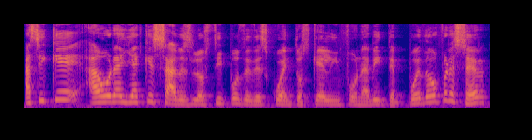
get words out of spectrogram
Así que ahora ya que sabes los tipos de descuentos que el Infonavit te puede ofrecer,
